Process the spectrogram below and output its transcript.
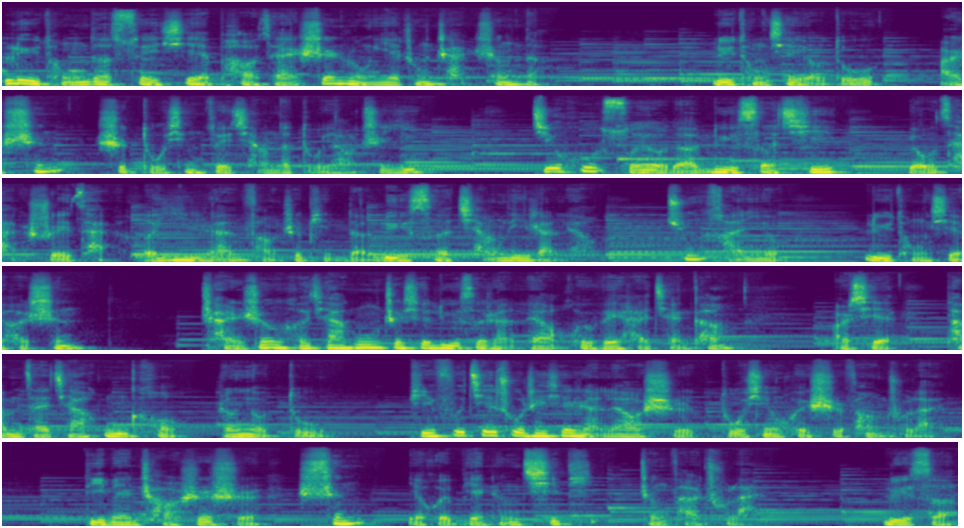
绿铜的碎屑泡在砷溶液中产生的。绿铜屑有毒，而砷是毒性最强的毒药之一。几乎所有的绿色漆、油彩、水彩和易燃纺织品的绿色强力染料均含有绿铜屑和砷。产生和加工这些绿色染料会危害健康，而且它们在加工后仍有毒。皮肤接触这些染料时，毒性会释放出来；地面潮湿时，砷也会变成气体蒸发出来。绿色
